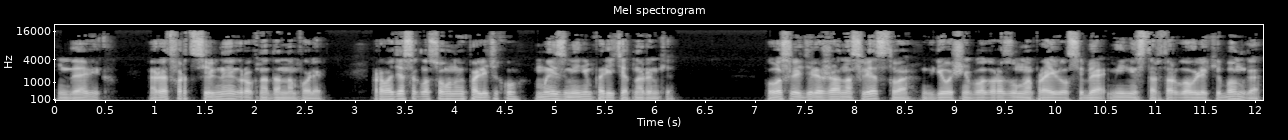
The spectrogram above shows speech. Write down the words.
Да, Вик, Редфорд сильный игрок на данном поле. Проводя согласованную политику, мы изменим паритет на рынке. После дележа наследства, где очень благоразумно проявил себя министр торговли Кибонга,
